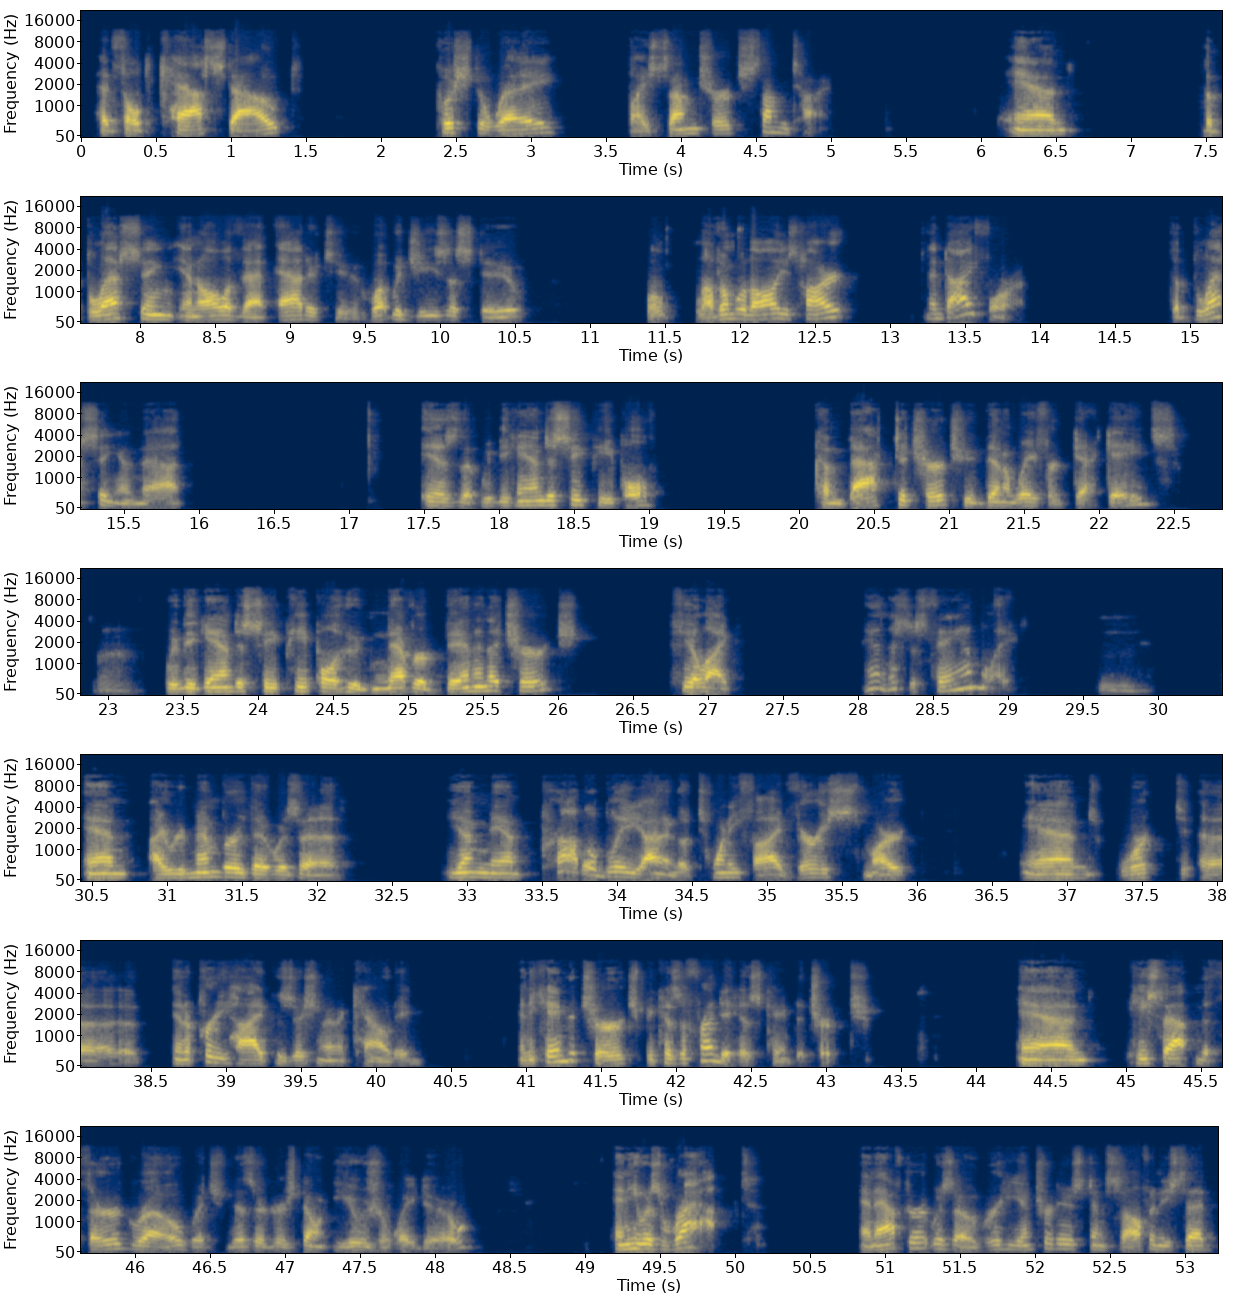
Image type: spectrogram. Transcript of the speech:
had felt cast out, pushed away by some church sometime. And the blessing in all of that attitude, what would Jesus do? Well, love him with all his heart and die for him. The blessing in that is that we began to see people come back to church who'd been away for decades. We began to see people who'd never been in a church feel like, man, this is family. Mm. And I remember there was a young man, probably, I don't know, 25, very smart, and worked uh, in a pretty high position in accounting. And he came to church because a friend of his came to church. And he sat in the third row, which visitors don't usually do. And he was rapt. And after it was over, he introduced himself and he said,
